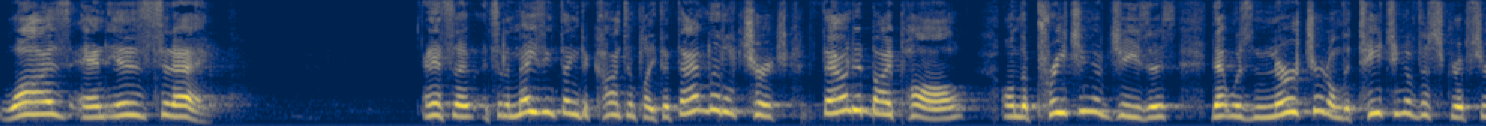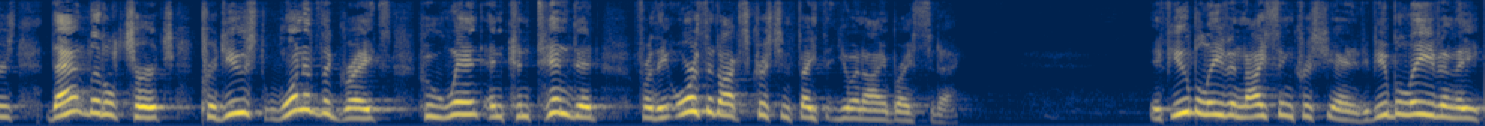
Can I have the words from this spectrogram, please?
was and is today. And it's, a, it's an amazing thing to contemplate that that little church, founded by Paul on the preaching of Jesus, that was nurtured on the teaching of the scriptures, that little church produced one of the greats who went and contended for the Orthodox Christian faith that you and I embrace today. If you believe in Nicene Christianity, if you believe in the,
